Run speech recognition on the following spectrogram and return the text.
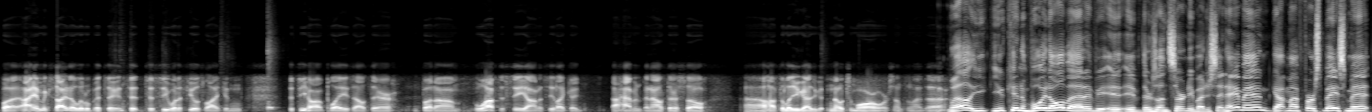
but I am excited a little bit to, to to see what it feels like and to see how it plays out there. But um, we'll have to see. Honestly, like I I haven't been out there, so. Uh, I'll have to let you guys know tomorrow or something like that. Well, you, you can avoid all that if you, if there's uncertainty by just saying, "Hey, man, got my first base mitt.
